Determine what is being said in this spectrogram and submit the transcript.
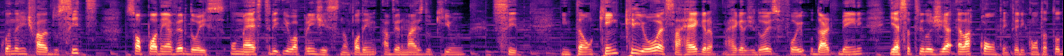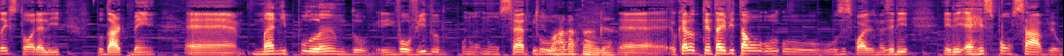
quando a gente fala dos Siths, só podem haver dois, o mestre e o aprendiz. Não podem haver mais do que um Sith. Então, quem criou essa regra, a regra de dois, foi o Darth Bane. E essa trilogia ela conta. Então, ele conta toda a história ali do Darth Bane é, manipulando, envolvido num, num certo. É, eu quero tentar evitar o- o- os spoilers, mas ele, ele é responsável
